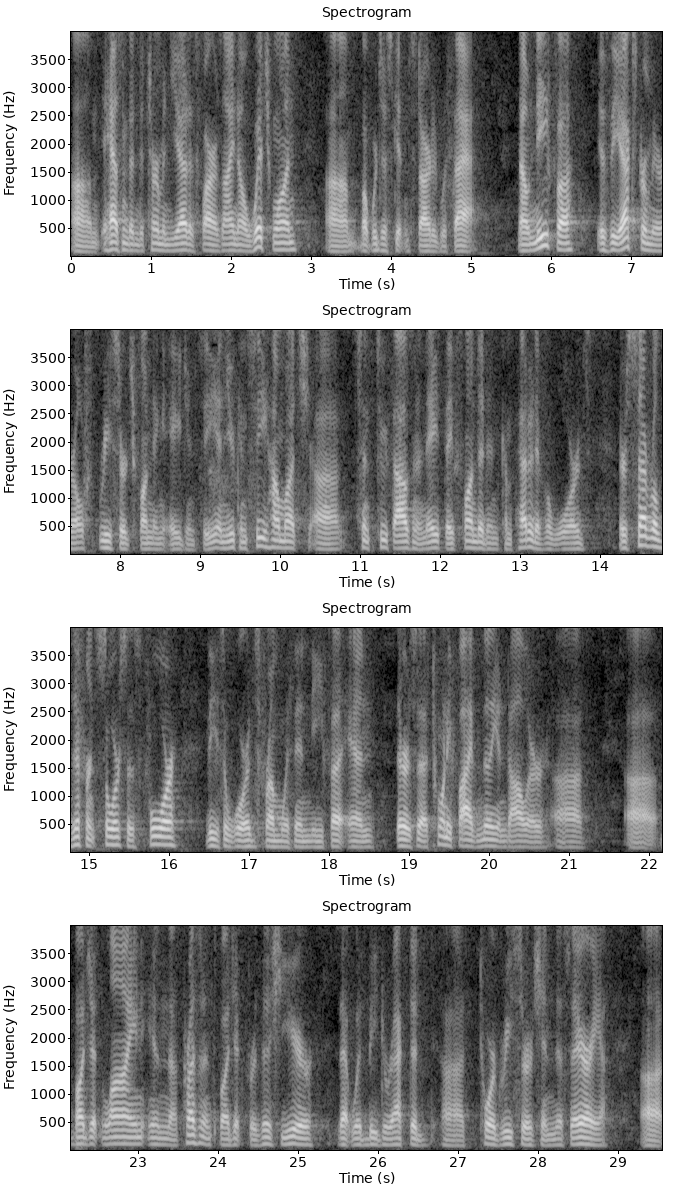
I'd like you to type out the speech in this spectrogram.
Um, it hasn't been determined yet, as far as I know, which one, um, but we're just getting started with that. Now, NIFA is the extramural research funding agency, and you can see how much uh, since 2008 they've funded in competitive awards. There's several different sources for these awards from within NIFA, and there's a $25 million uh, uh, budget line in the president's budget for this year that would be directed uh, toward research in this area. Uh,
